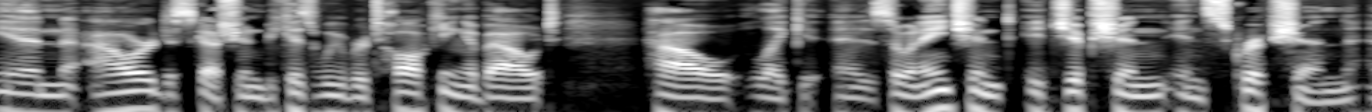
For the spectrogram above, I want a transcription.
in our discussion because we were talking about how like uh, so an ancient Egyptian inscription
